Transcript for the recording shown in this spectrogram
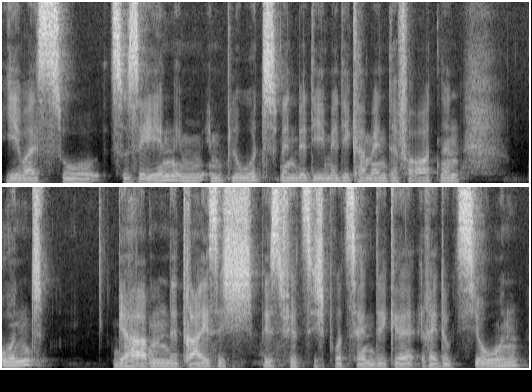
jeweils zu, zu sehen im, im Blut, wenn wir die Medikamente verordnen. Und wir haben eine 30 bis 40 prozentige Reduktion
